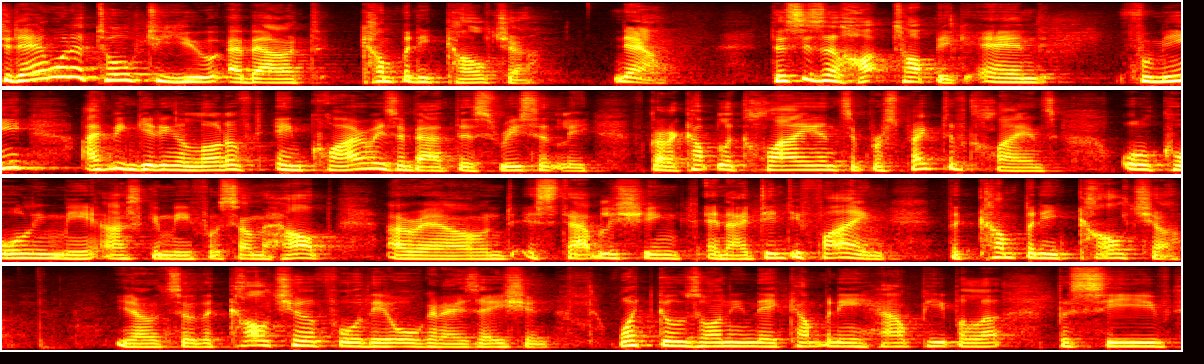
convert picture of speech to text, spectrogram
Today I want to talk to you about company culture. Now, this is a hot topic and for me, I've been getting a lot of inquiries about this recently. I've got a couple of clients and prospective clients all calling me, asking me for some help around establishing and identifying the company culture you know, so the culture for their organization, what goes on in their company, how people perceive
